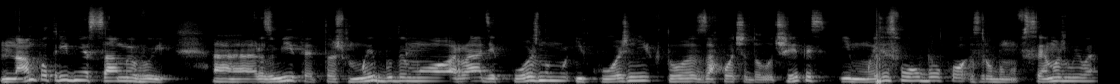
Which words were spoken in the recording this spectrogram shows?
нам потрібні саме ви. Е, розумієте? Тож ми будемо раді кожному і кожній, хто захоче долучитись, і ми зі свого боку зробимо все можливе,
